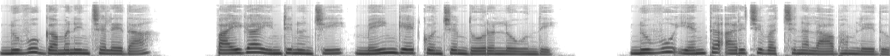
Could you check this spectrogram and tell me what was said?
నువ్వు గమనించలేదా? పైగా ఇంటినుంచి మెయిన్ గేట్ కొంచెం దూరంలో ఉంది. నువ్వు ఎంత అరిచి వచ్చిన లాభం లేదు.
